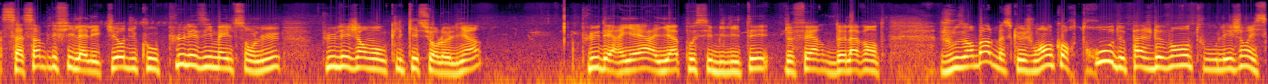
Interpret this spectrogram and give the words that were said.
ça simplifie la lecture. Du coup, plus les emails sont lus, plus les gens vont cliquer sur le lien plus derrière il y a possibilité de faire de la vente. Je vous en parle parce que je vois encore trop de pages de vente où les gens ils se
